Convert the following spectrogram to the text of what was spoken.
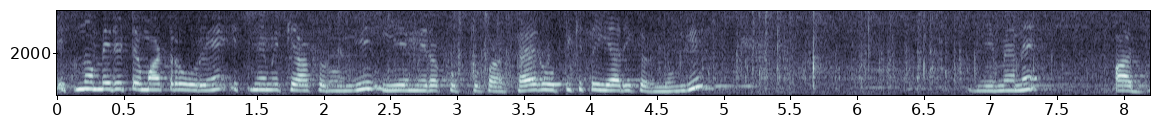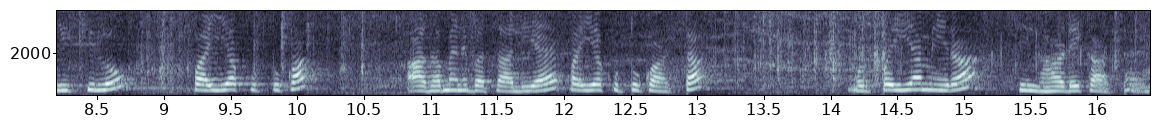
इतना मेरे टमाटर हो रहे हैं, इतने में क्या करूँगी? ये मेरा कुट्टू काटा है। रोटी की तैयारी कर लूँगी। ये मैंने आधी किलो पाइया कुट्टू का, आधा मैंने बचा लिया है पहिया कुट्टू का आटा। और पहिया मेरा सिंघाड़े का आटा है।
